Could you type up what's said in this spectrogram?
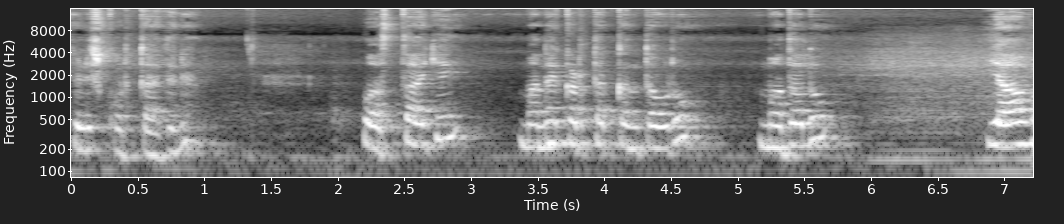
ತಿಳಿಸ್ಕೊಡ್ತಾ ಇದ್ದೇನೆ. ಹೊಸ್ದಾಗಿ ಮನೆ ಕಟ್ತಕ್ಕಂಥವರು ಮೊದಲು ಯಾವ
